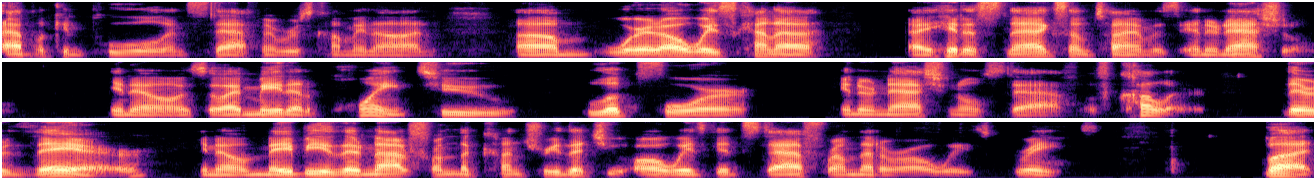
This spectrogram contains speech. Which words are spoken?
applicant pool and staff members coming on, um, where it always kind of I hit a snag sometime is international, you know. So I made it a point to look for international staff of color. They're there, you know. Maybe they're not from the country that you always get staff from that are always great, but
